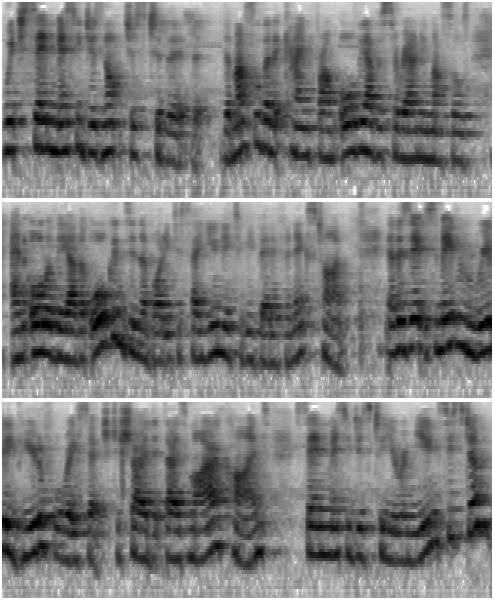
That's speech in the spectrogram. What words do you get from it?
which send messages not just to the, the, the, muscle that it came from, all the other surrounding muscles, and all of the other organs in the body to say you need to be better for next time. Now, there's some even really beautiful research to show that those myokines send messages to your immune system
